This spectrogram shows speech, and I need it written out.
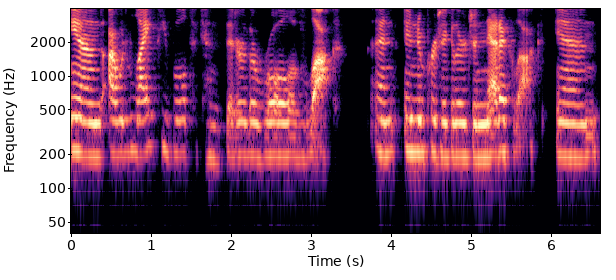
And I would like people to consider the role of luck and, in particular, genetic luck in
